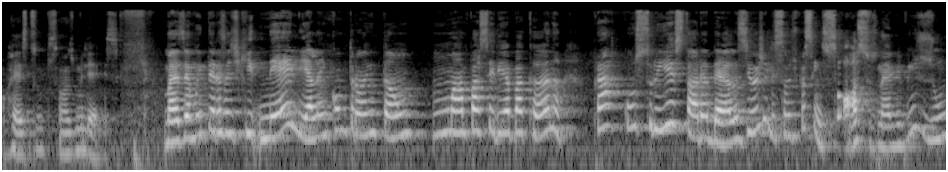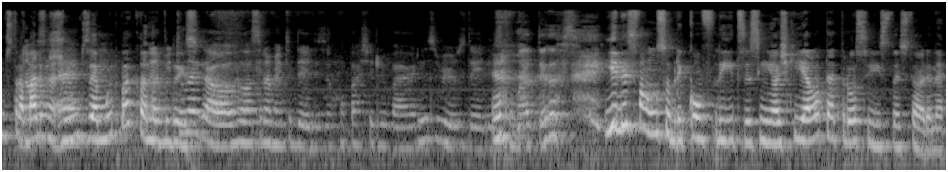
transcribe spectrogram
O resto são as mulheres. Mas é muito interessante que nele ela encontrou, então, uma parceria bacana pra construir a história delas. E hoje eles são, tipo assim, sócios, né? Vivem juntos, trabalham Nossa, é. juntos. É, muito bacana É tudo muito isso. legal o relacionamento deles. Eu compartilho vários reels deles com o Matheus. E eles falam sobre conflitos, assim, eu acho que ela até trouxe isso na história, né?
